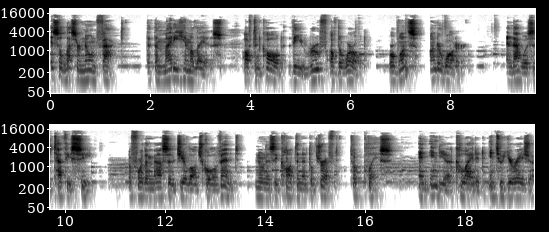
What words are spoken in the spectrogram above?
It's a lesser known fact that the mighty Himalayas, often called the roof of the world, were once underwater, and that was the Tethys Sea, before the massive geological event known as the continental drift took place, and India collided into Eurasia.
